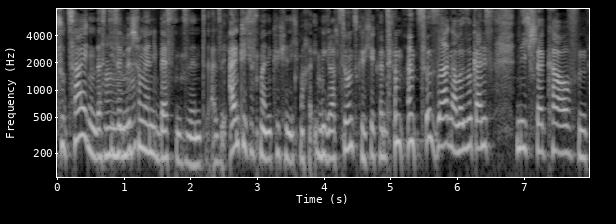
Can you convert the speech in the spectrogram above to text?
zu zeigen, dass diese mhm. Mischungen die besten sind. Also eigentlich ist meine Küche, die ich mache, Immigrationsküche, könnte man so sagen, aber so kann ich es nicht verkaufen.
